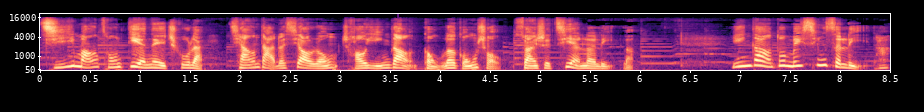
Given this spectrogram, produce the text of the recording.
急忙从殿内出来，强打着笑容朝淫荡拱了拱手，算是见了礼了。淫荡都没心思理他，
